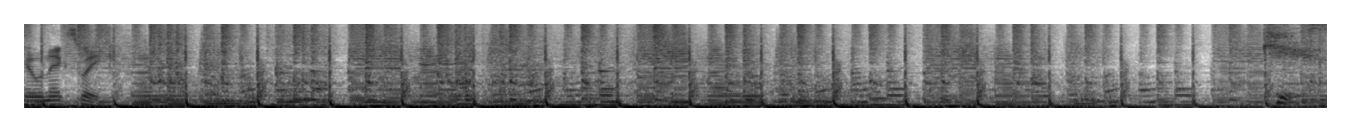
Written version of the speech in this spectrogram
until next week. Kiss.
